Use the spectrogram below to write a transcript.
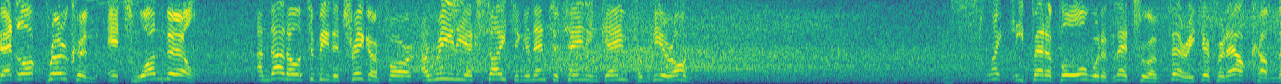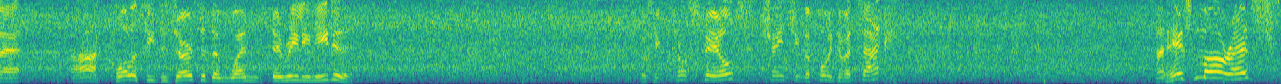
Deadlock broken, it's 1-0. And that ought to be the trigger for a really exciting and entertaining game from here on. A slightly better ball would have led to a very different outcome there. Ah, quality deserted them when they really needed it. Looking cross-field, changing the point of attack. And here's Mahrez.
